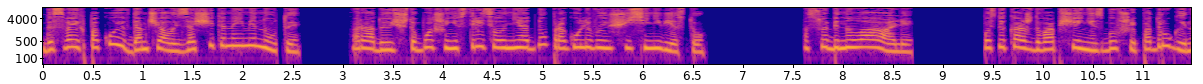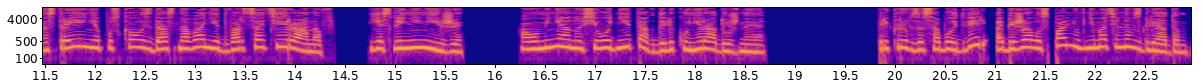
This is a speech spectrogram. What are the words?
До своих покоев домчалась за считанные минуты, радуясь, что больше не встретила ни одну прогуливающуюся невесту. Особенно Лаали. После каждого общения с бывшей подругой настроение опускалось до основания дворца тиранов, если не ниже, а у меня оно сегодня и так далеко не радужное. Прикрыв за собой дверь, обижала спальню внимательным взглядом.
